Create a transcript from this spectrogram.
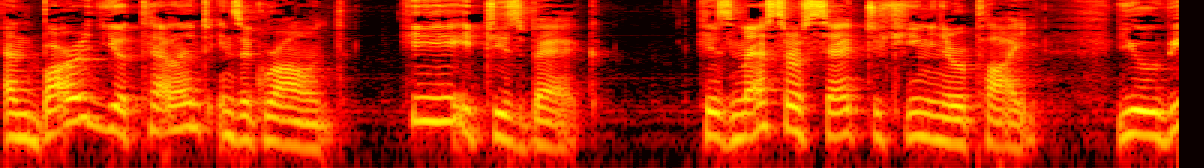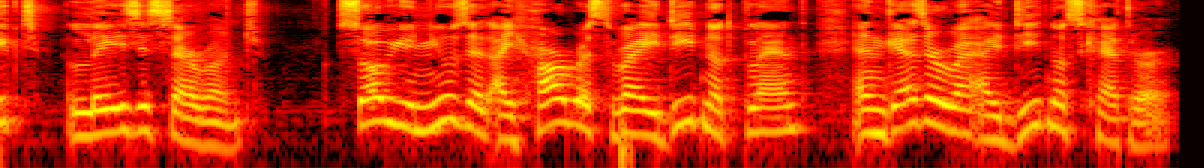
and buried your talent in the ground. Here it is back. His master said to him in reply, You wicked, lazy servant. So you knew that I harvest where I did not plant and gather where I did not scatter.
